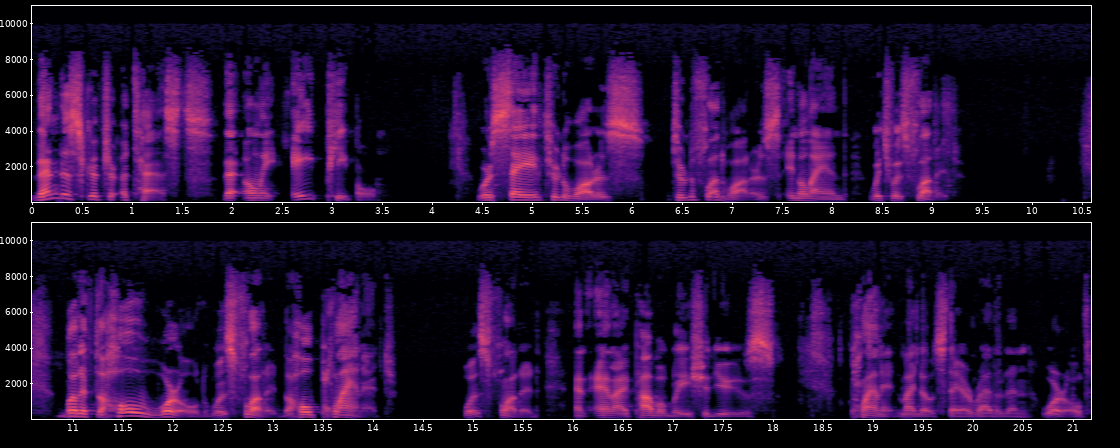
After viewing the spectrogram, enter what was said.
Then the scripture attests that only eight people were saved through the waters, through the flood waters in the land which was flooded. But if the whole world was flooded, the whole planet was flooded, and, and I probably should use planet in my notes there rather than world.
